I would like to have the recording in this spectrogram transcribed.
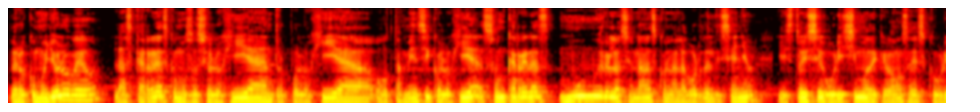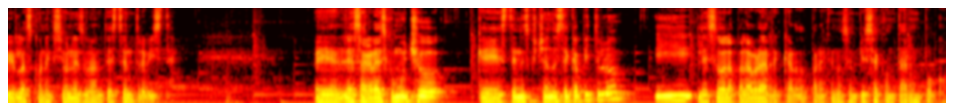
pero como yo lo veo, las carreras como sociología, antropología o también psicología son carreras muy muy relacionadas con la labor del diseño y estoy segurísimo de que vamos a descubrir las conexiones durante esta entrevista. Eh, les agradezco mucho que estén escuchando este capítulo y les doy la palabra a Ricardo para que nos empiece a contar un poco.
